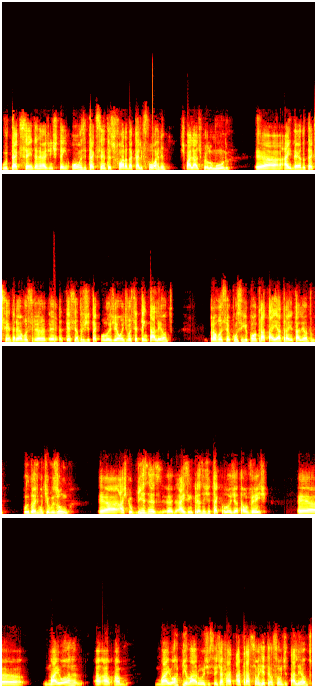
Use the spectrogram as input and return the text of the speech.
O Tech Center, né, a gente tem 11 Tech Centers fora da Califórnia, espalhados pelo mundo. É, a ideia do Tech Center é você é, ter centros de tecnologia onde você tem talento para você conseguir contratar e atrair talento por dois motivos. Um, é, acho que o business, é, as empresas de tecnologia talvez é, o maior, a, a, maior pilar hoje seja atração e retenção de talento.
